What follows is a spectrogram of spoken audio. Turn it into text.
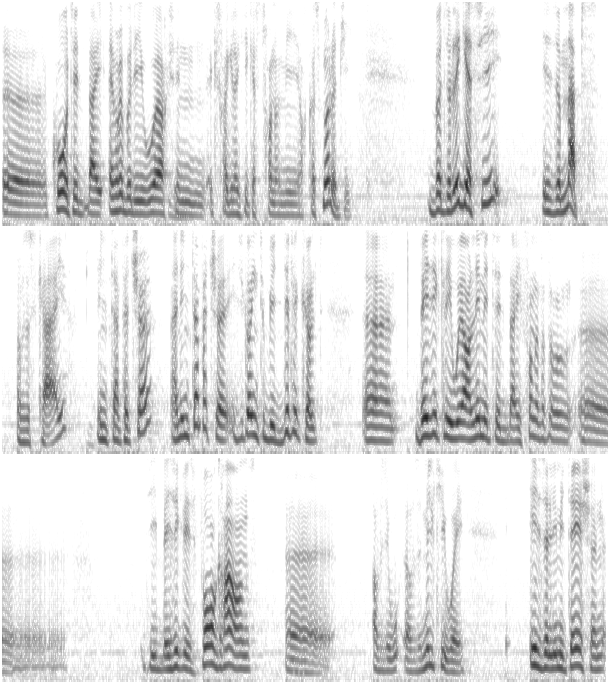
uh, quoted by everybody who works in extragalactic astronomy or cosmology. But the legacy is the maps of the sky in temperature. And in temperature, it's going to be difficult. Uh, basically, we are limited by fundamental, uh, the basically the foreground uh, of, the, of the Milky Way is a limitation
